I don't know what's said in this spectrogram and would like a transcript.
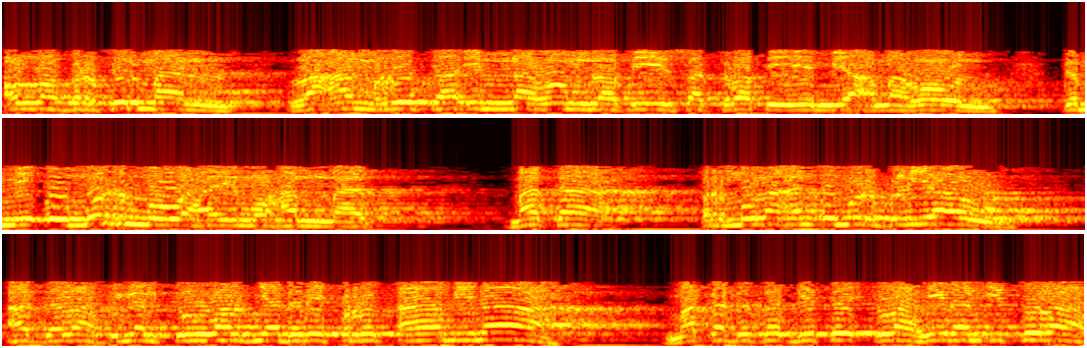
Allah berfirman, "La'amruka innahum lafi sakratihim ya'mahun." Demi umurmu wahai Muhammad. Maka permulaan umur beliau adalah dengan keluarnya dari perut Aminah. Maka detik-detik kelahiran itulah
